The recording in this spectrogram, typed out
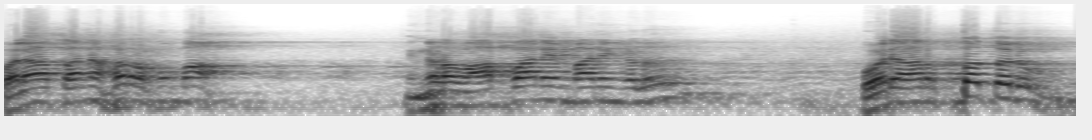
വലാ തനഹറഹുമ നിങ്ങളുടെ വാപ്പാനെയും ഒരർത്ഥത്തിലും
